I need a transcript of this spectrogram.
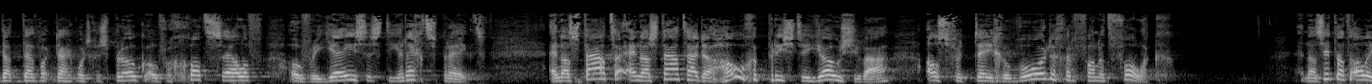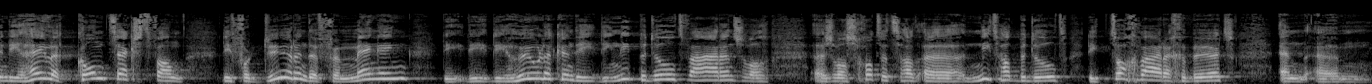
dat, dat, daar wordt gesproken over God zelf, over Jezus die recht spreekt. En dan staat, en dan staat daar de hoge priester Joshua als vertegenwoordiger van het volk. En dan zit dat al in die hele context van die voortdurende vermenging, die, die, die huwelijken die, die niet bedoeld waren, zoals, uh, zoals God het had, uh, niet had bedoeld, die toch waren gebeurd. En, um,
